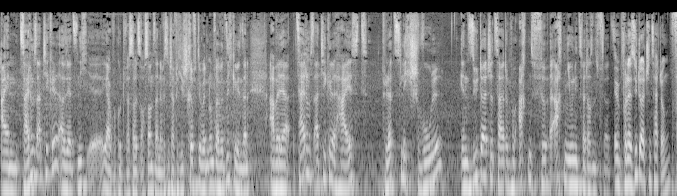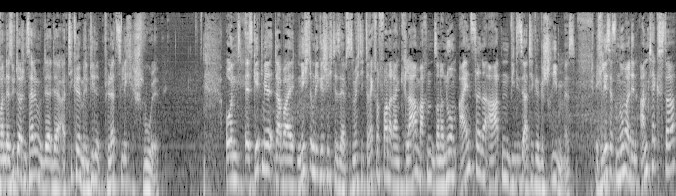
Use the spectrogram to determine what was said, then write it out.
einen Zeitungsartikel, also jetzt nicht, äh, ja gut, was soll es auch sonst, eine wissenschaftliche Schrift über den Unfall wird es nicht gewesen sein, aber der Zeitungsartikel heißt Plötzlich schwul in Süddeutsche Zeitung vom 8. Für- äh, 8. Juni 2014 Äh, Von der Süddeutschen Zeitung. von der Süddeutschen Zeitung der, der Artikel mit dem Titel Plötzlich schwul. Und es geht mir dabei nicht um die Geschichte selbst, das möchte ich direkt von vornherein klar machen, sondern nur um einzelne Arten, wie dieser Artikel geschrieben ist. Ich lese jetzt nur mal den Antexter,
